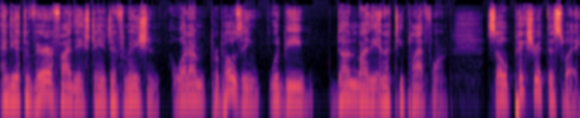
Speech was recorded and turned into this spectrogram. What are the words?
and you have to verify the exchange information. What I'm proposing would be done by the NFT platform. So picture it this way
